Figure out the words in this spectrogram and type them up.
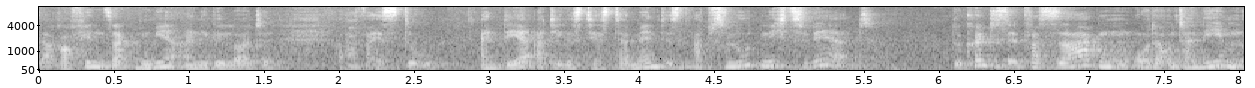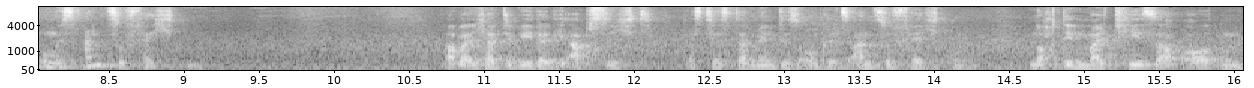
Daraufhin sagten mir einige Leute, aber weißt du, ein derartiges Testament ist absolut nichts wert. Du könntest etwas sagen oder unternehmen, um es anzufechten. Aber ich hatte weder die Absicht, das Testament des Onkels anzufechten, noch den Malteserorden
